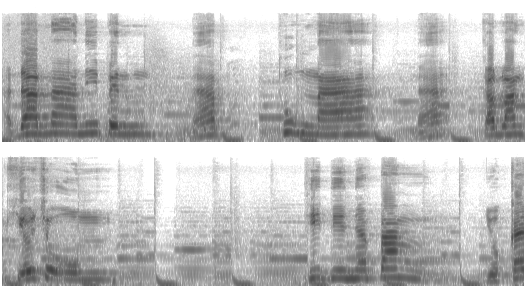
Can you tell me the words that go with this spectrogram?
อะด้านหน้านี้เป็นนะครับทุ่งนานะฮะกำลังเขียวชอุ่ม ที่ดินยังตั้งอยู่ใกล้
